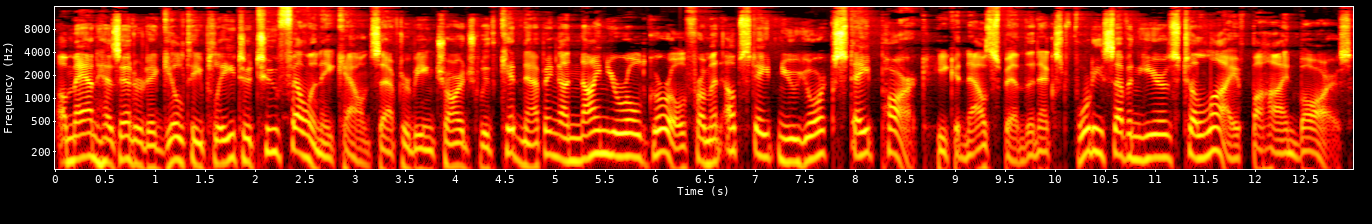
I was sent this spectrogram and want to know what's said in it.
A man has entered a guilty plea to two felony counts after being charged with kidnapping a nine year old girl from an upstate New York state park. He could now spend the next 47 years to life behind bars.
